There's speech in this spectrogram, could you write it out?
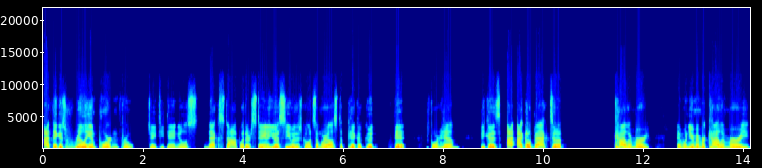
I think it's really important for JT Daniels' next stop, whether it's staying at USC, whether it's going somewhere else, to pick a good fit for him. Because I, I go back to Kyler Murray, and when you remember Kyler Murray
